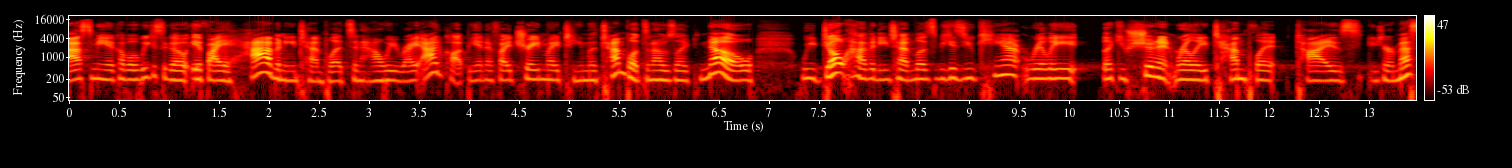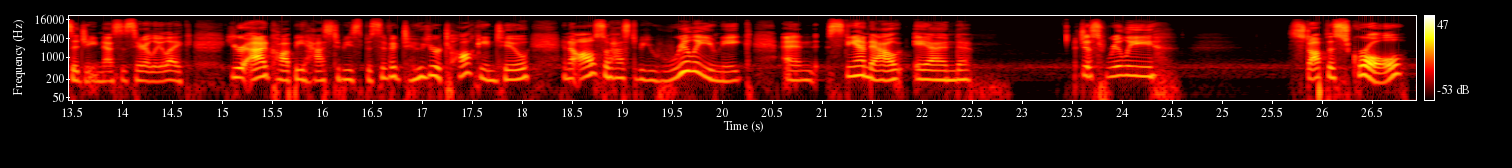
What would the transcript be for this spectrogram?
ask me a couple of weeks ago if I have any templates and how we write ad copy and if I train my team with templates. And I was like, no, we don't have any templates because you can't really, like, you shouldn't really template ties your messaging necessarily. Like your ad copy has to be specific to who you're talking to, and it also has to be really unique and stand out and just really stop the scroll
